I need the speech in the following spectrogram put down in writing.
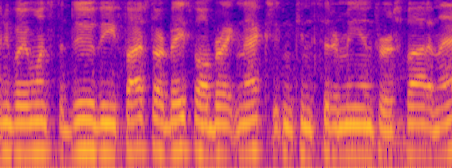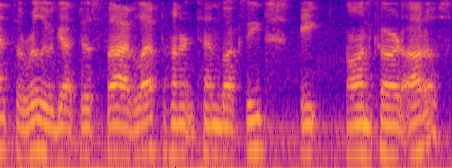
Anybody wants to do the five-star baseball break next, you can consider me in for a spot in that. So really, we got just five left, 110 bucks each, eight on-card autos,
